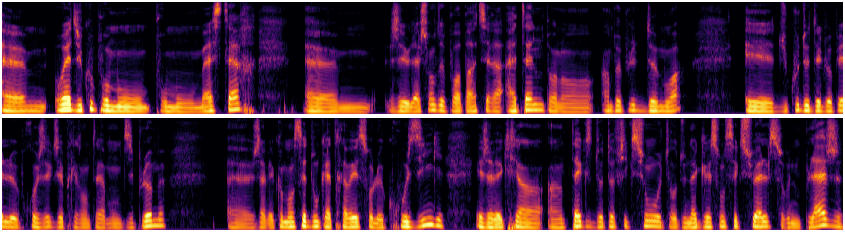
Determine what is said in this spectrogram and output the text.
Euh, ouais, du coup, pour mon, pour mon master, euh, j'ai eu la chance de pouvoir partir à Athènes pendant un peu plus de deux mois et du coup de développer le projet que j'ai présenté à mon diplôme. Euh, j'avais commencé donc à travailler sur le cruising et j'avais écrit un, un texte d'autofiction autour d'une agression sexuelle sur une plage.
